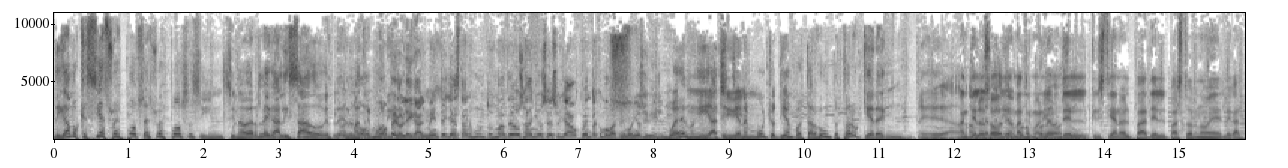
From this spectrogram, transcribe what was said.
digamos que sí es su esposa, es su esposa sin, sin haber legalizado el, el Claro, no, matrimonio. No, pero legalmente ya están juntos más de dos años, eso ya cuenta como matrimonio civil. Bueno, y, Mm, y sí. tienen mucho tiempo estar juntos, pero quieren... eh, Ante los ojos del matrimonio del su- cristiano, el pa- del pastor no es legal.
